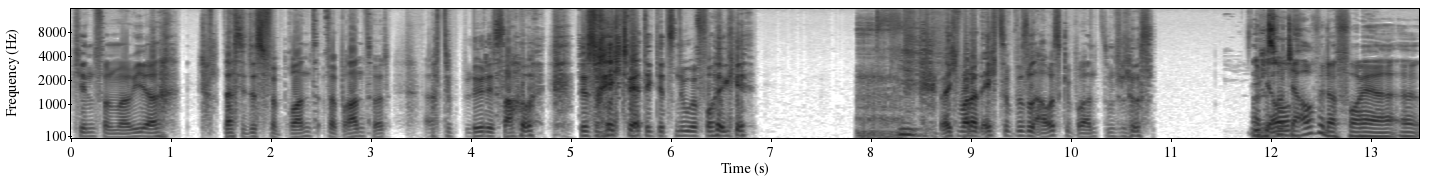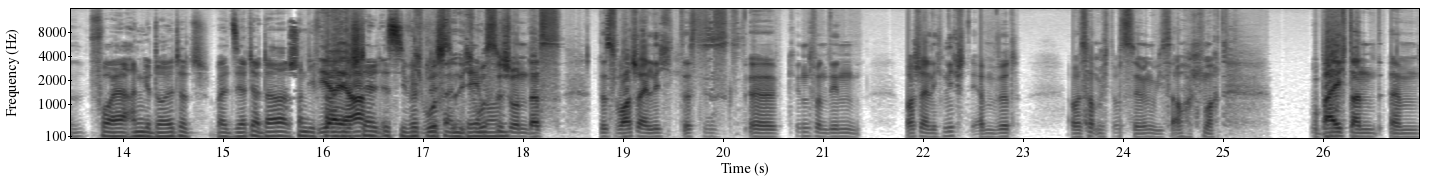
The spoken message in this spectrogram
Kind von Maria, dass sie das verbrannt, verbrannt hat. Ach du blöde Sau, das rechtfertigt jetzt nur Folge. Weil ich war dann echt so ein bisschen ausgebrannt zum Schluss. Aber Ich das wird ja auch wieder vorher, äh, vorher angedeutet, weil sie hat ja da schon die Ja, Frage ja. gestellt, ist sie Ich wirklich wusste, ein ich Dämon? wusste schon, dass das wahrscheinlich, dass dieses äh, Kind von denen wahrscheinlich nicht sterben wird. Aber es hat mich trotzdem irgendwie sauer gemacht. Wobei ich dann ähm,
